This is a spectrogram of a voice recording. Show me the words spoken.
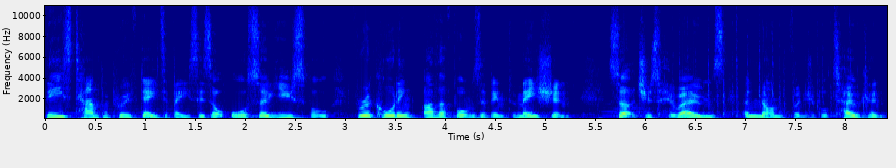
These tamper-proof databases are also useful for recording other forms of information, such as who owns a non-fungible token.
